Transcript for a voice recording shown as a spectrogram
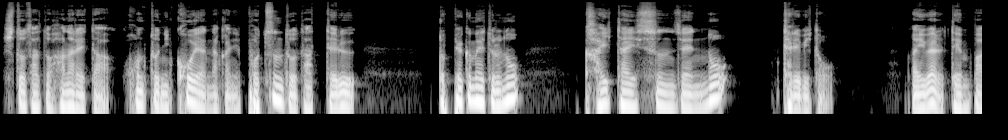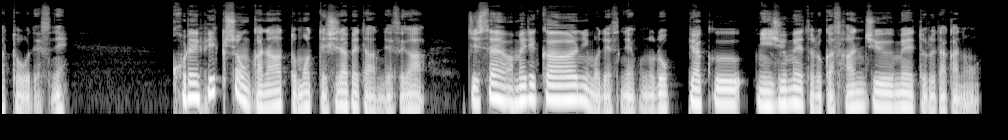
人里離れた本当に荒野の中にポツンと立ってる600メートルの解体寸前のテレビ塔。まあ、いわゆる電波塔ですね。これフィクションかなと思って調べたんですが、実際アメリカにもですね、この620メートルか30メートル高の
